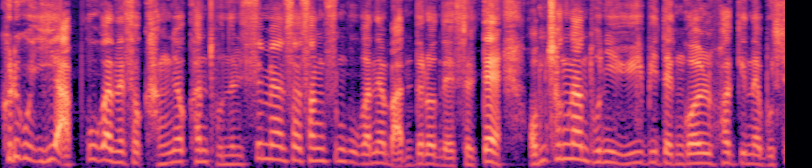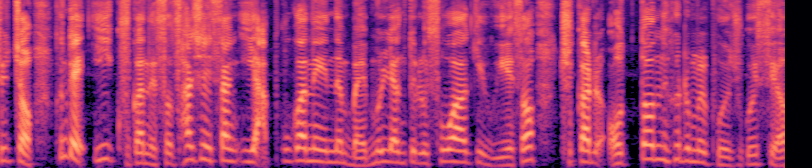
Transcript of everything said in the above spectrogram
그리고 이 앞 구간에서 강력한 돈을 쓰면서 상승 구간을 만들어냈을 때 엄청난 돈이 유입이 된 걸 확인해 볼 수 있죠. 근데 이 구간에서 사실상 이 앞 구간에 있는 매물량들을 소화하기 위해서 주가를 어떤 흐름을 보여주고 있어요.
